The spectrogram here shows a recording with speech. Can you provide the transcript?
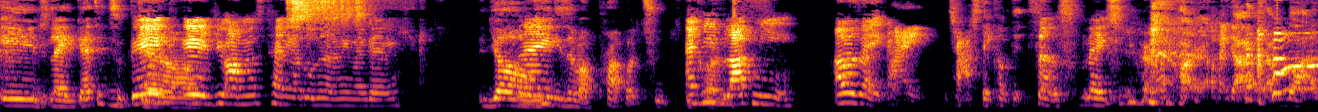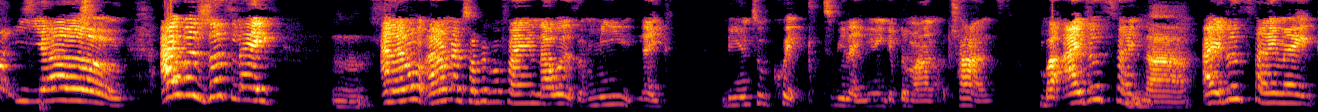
age, like get it together. Big age, you almost 10 years older than me, my guy. Yo, Like- you deserve a proper troop. And he blocked me. I was like, alright, trash take out itself. Like, You hurt my heart. Oh my god, I'm blocked. Yo, I was just like, Mm. and I don't, I don't know if some people find that was me like being too quick to be like, you didn't give the man a chance. But I just find, Nah. I just find like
